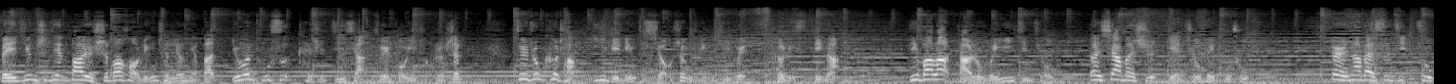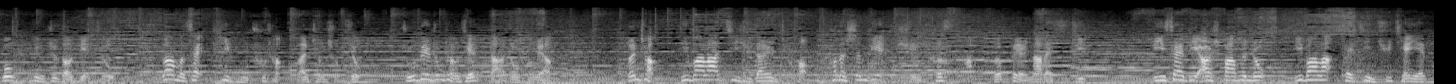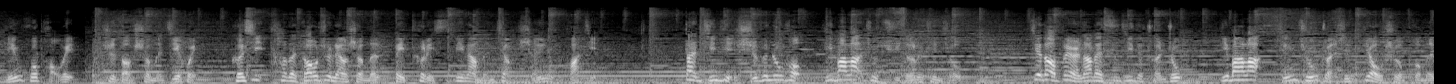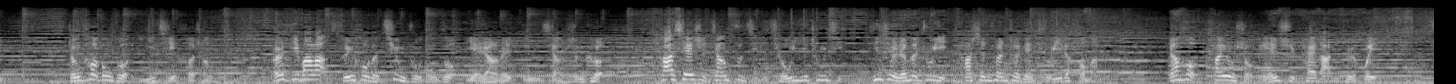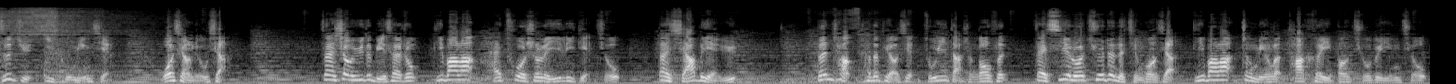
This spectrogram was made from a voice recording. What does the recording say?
北京时间八月十八号凌晨两点半，尤文图斯开始今夏最后一场热身，最终客场一比零小胜顶级队特里斯蒂纳。迪巴拉打入唯一进球，但下半时点球被扑出，贝尔纳代斯基助攻并制造点球，拉姆塞替补出场完成首秀，主队中场前打中横梁。本场迪巴拉继续担任九号，他的身边是科斯塔和贝尔纳代斯基。比赛第二十八分钟，迪巴拉在禁区前沿灵活跑位，制造射门机会。可惜他的高质量射门被特里斯蒂纳门将神勇化解。但仅仅十分钟后，迪巴拉就取得了进球。接到贝尔纳代斯基的传中，迪巴拉停球转身吊射破门，整套动作一气呵成。而迪巴拉随后的庆祝动作也让人印象深刻。他先是将自己的球衣撑起，提醒人们注意他身穿这件球衣的号码。然后他用手连续拍打着队徽，此举意图明显，我想留下。在剩余的比赛中，迪巴拉还错失了一粒点球，但瑕不掩瑜。本场他的表现足以打上高分。在 C 罗缺阵的情况下，迪巴拉证明了他可以帮球队赢球。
